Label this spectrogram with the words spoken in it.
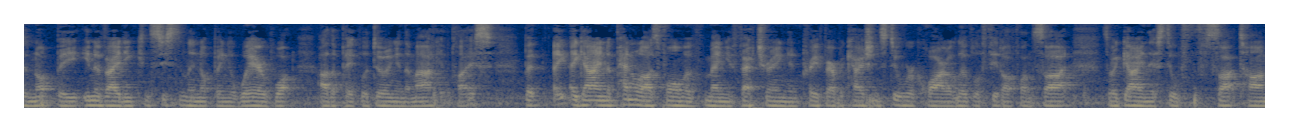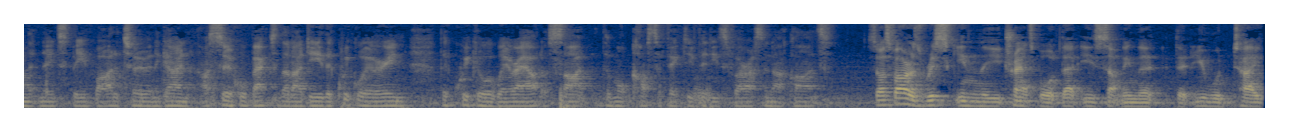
to not be innovating consistently, not being aware of what other people are doing in the marketplace. But again, the panelised form of manufacturing and prefabrication still require a level of fit off on site. So again, there's still site time that needs to be abided to. And again, I circle back to that idea: the quicker we're in, the quicker we're out of site, the more cost effective it is for us and our clients. So, as far as risk in the transport, that is something that, that you would take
